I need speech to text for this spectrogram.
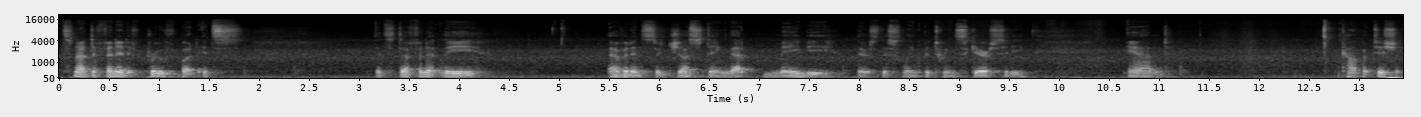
it's not definitive proof, but it's it's definitely evidence suggesting that maybe there's this link between scarcity and competition.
